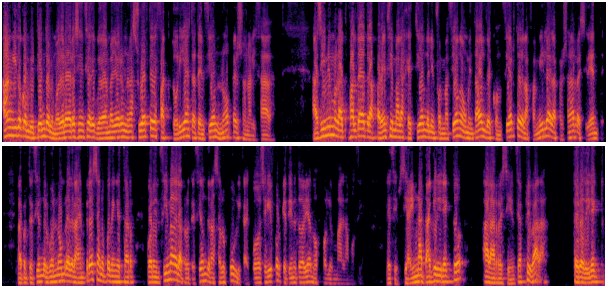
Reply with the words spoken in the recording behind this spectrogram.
han ido convirtiendo el modelo de residencia de cuidados mayores en una suerte de factorías de atención no personalizada. Asimismo, la falta de transparencia y mala gestión de la información ha aumentado el desconcierto de la familia y de las personas residentes. La protección del buen nombre de las empresas no pueden estar por encima de la protección de la salud pública. Y puedo seguir porque tiene todavía dos folios más la moción. Es decir, si hay un ataque directo a las residencias privadas, pero directo.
